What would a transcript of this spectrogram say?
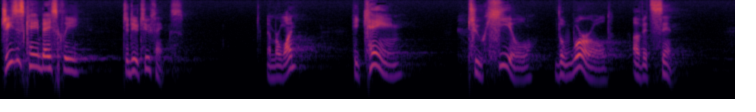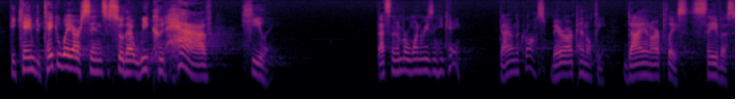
Jesus came basically to do two things. Number one, he came to heal the world of its sin. He came to take away our sins so that we could have healing. That's the number one reason he came. Die on the cross, bear our penalty, die in our place, save us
